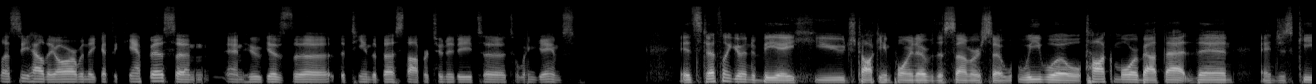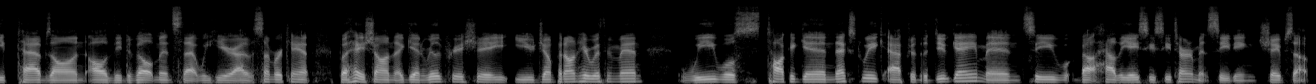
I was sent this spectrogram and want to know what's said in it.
let's see how they are when they get to campus and and who gives the the team the best opportunity to to win games. It's definitely going to be a huge talking point over the summer. So we will talk more about that then and just keep tabs on all the developments that we hear out of summer camp. But hey, Sean, again, really appreciate you jumping on here with me, man. We will talk again next week after the Duke game and see about how the ACC tournament seeding shapes up.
